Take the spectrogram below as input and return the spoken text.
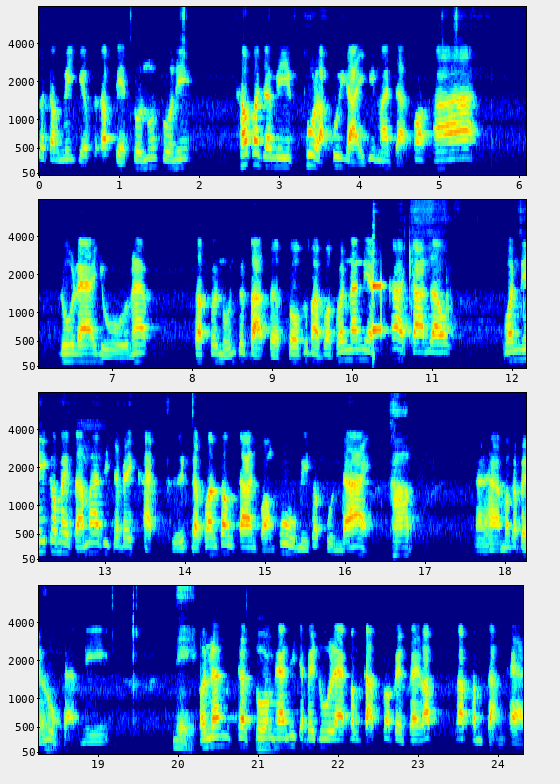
ก็ต้องมีเกี่ยวกับเกษตรตัวนู้นตัวนี้เขาก็จะมีผู้หลักผู้ใหญ่ที่มาจากพ่อค้าดูแลอยู่นะครับสนับสนุนจนตาเติบโตขึ้นมาเพราะฉะนั้นเนี่ยข้าราชการเรา วันนี้ก็ไม่สามารถที่จะไปขัดขืนกับความต้องการของผู้มีพระคุณได้ครับ นะฮะมันก็เป็นรูปแบบนี้ นี่ เพราะฉะนั้นกระทรวงแทนที่จะไปดูแลกำกับก็เป็นไปรับรับคำสั่งแทน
